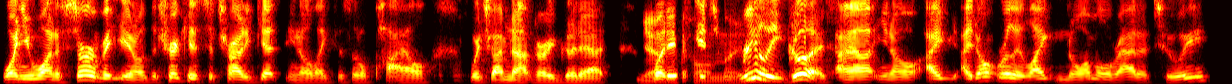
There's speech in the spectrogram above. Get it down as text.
when you want to serve it, you know the trick is to try to get you know like this little pile, which I'm not very good at, yeah, but it, it's nice. really good. Uh, you know, I I don't really like normal ratatouille,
